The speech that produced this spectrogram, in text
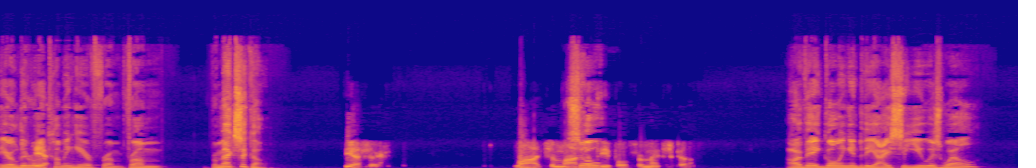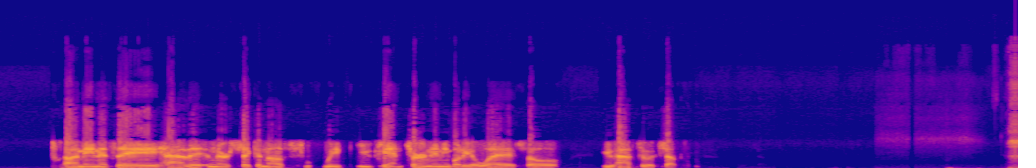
they are literally Yeah. coming here from from from Mexico. Yes, sir. Lots and lots So- of people from Mexico. Are they going into the ICU as well? I mean, if they have it and they're sick enough, we you can't turn anybody away, so you have to accept them.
